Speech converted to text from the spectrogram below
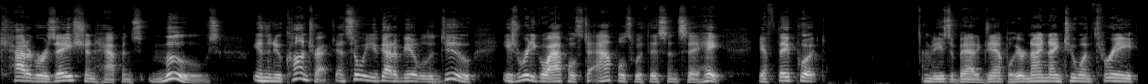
categorization happens moves in the new contract. And so what you've got to be able to do is really go apples to apples with this and say, hey, if they put, I'm going to use a bad example here, 99213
